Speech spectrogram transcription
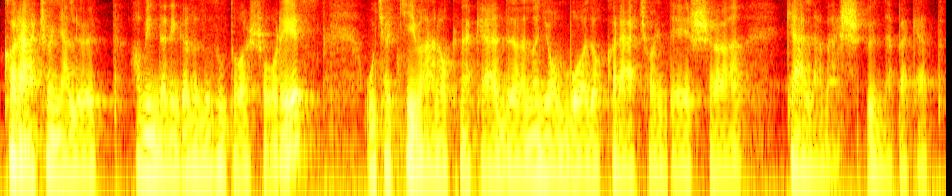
karácsony előtt, ha minden igaz, ez az utolsó rész. Úgyhogy kívánok neked nagyon boldog karácsonyt és kellemes ünnepeket.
